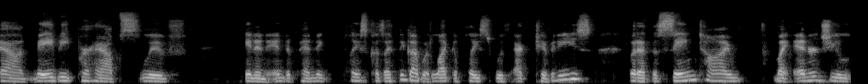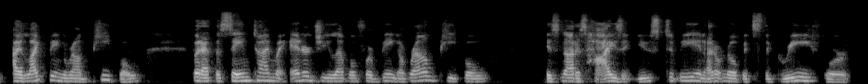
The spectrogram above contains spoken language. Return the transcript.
and maybe perhaps live in an independent place because I think I would like a place with activities, but at the same time, my energy, I like being around people, but at the same time, my energy level for being around people is not as high as it used to be. And I don't know if it's the grief or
